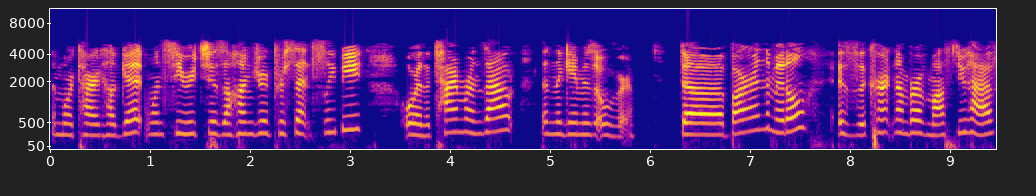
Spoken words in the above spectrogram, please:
the more tired he'll get. Once he reaches 100% sleepy or the time runs out, then the game is over. The bar in the middle is the current number of moths you have.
